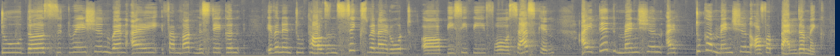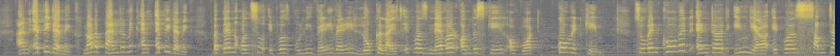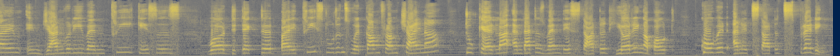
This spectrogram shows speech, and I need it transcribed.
to the situation when I, if I'm not mistaken, even in 2006 when I wrote uh, BCP for SASKIN, I did mention, I took a mention of a pandemic, an epidemic, not a pandemic, an epidemic. But then also it was only very, very localized. It was never on the scale of what COVID came. So when COVID entered India, it was sometime in January when three cases were detected by three students who had come from China to Kerala and that is when they started hearing about COVID and it started spreading.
